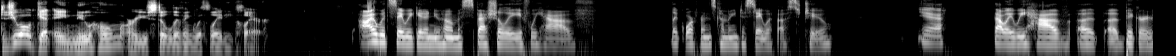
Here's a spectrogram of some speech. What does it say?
Did you all get a new home, or are you still living with Lady Claire? I would say we get a new home, especially if we have like orphans coming to stay with us too. Yeah. That way we have a, a bigger,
